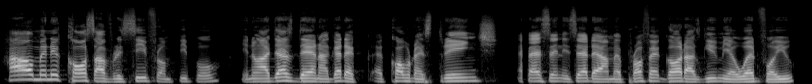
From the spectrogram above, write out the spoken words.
how many calls I've received from people. You know, I just there and I got a, a call from a strange person. He said, I'm a prophet. God has given me a word for you.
